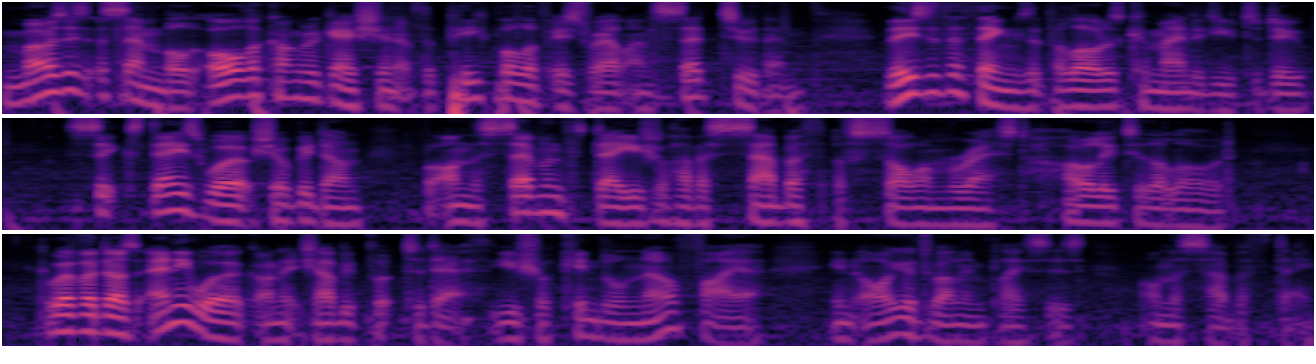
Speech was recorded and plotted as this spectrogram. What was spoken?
Moses assembled all the congregation of the people of Israel and said to them, These are the things that the Lord has commanded you to do. Six days' work shall be done, but on the seventh day you shall have a Sabbath of solemn rest, holy to the Lord. Whoever does any work on it shall be put to death. You shall kindle no fire in all your dwelling places on the Sabbath day.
